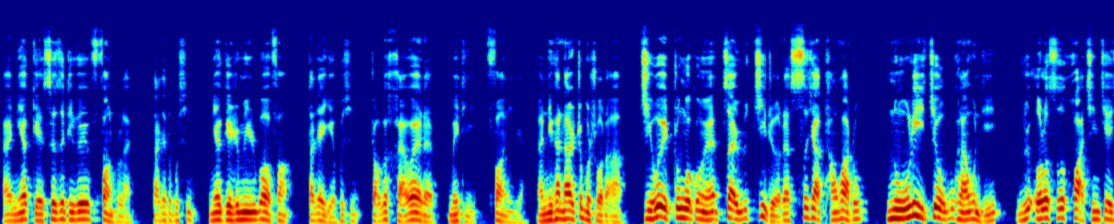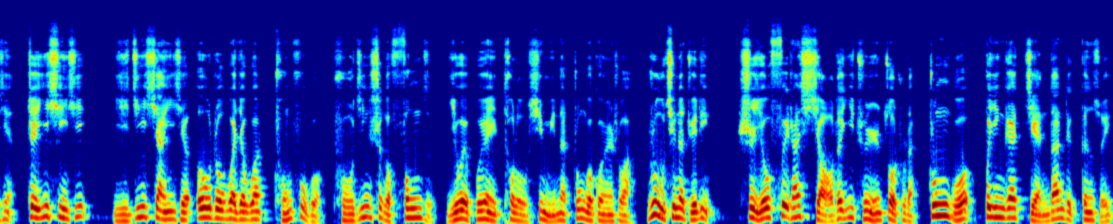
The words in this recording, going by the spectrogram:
哎，你要给 CCTV 放出来，大家都不信；你要给人民日报放。大家也不信，找个海外的媒体放一下啊！你看他是这么说的啊：几位中国官员在与记者的私下谈话中，努力就乌克兰问题与俄罗斯划清界限。这一信息已经向一些欧洲外交官重复过。普京是个疯子。一位不愿意透露姓名的中国官员说啊：入侵的决定是由非常小的一群人做出的，中国不应该简单的跟随。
